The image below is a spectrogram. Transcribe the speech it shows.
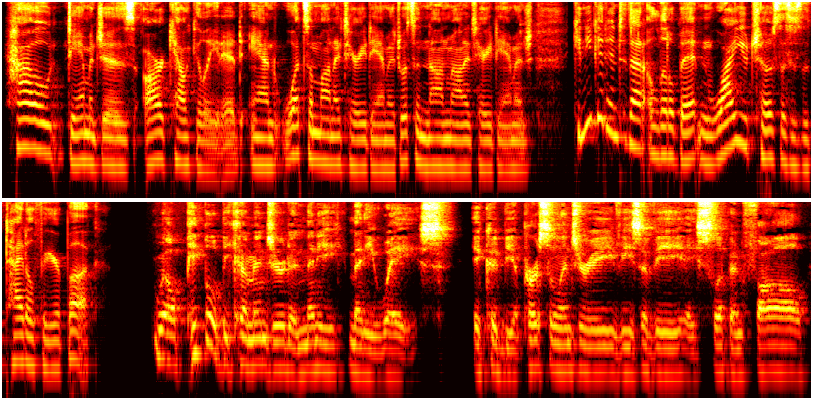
how damages are calculated and what's a monetary damage, what's a non monetary damage. Can you get into that a little bit and why you chose this as the title for your book? Well, people become injured in many, many ways. It could be a personal injury vis a vis a slip and fall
